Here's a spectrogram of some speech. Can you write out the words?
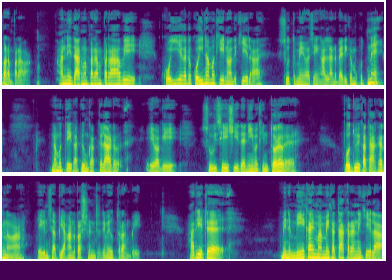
પરම්පරාවක්. අන්නේ ධර්ම પરම්පරාවේ කොයි එකට කොයි නම කියනවද කියලා සුතමේ වශයෙන් අල්ලන්න බැරිකමකුත් නැහැ. නමුත් ඒක අපි හුඟක් වෙලාට ඒ වගේ සුවිශේෂී දැනීමකින් තොරව පොදුවේ කතා කරනවා. ඒක නිසා අපි අහන ප්‍රශ්නෙට නෙමෙයි උත්තර හම්බෙන්නේ. හරියට මෙන්න මේකයි මම මේ කතා කරන්න කියලා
